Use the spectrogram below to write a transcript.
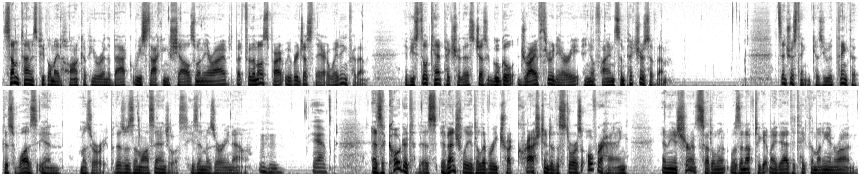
Sometimes people might honk if you were in the back restocking shelves when they arrived, but for the most part, we were just there waiting for them. If you still can't picture this, just Google drive through dairy and you'll find some pictures of them. It's interesting because you would think that this was in Missouri, but this was in Los Angeles. He's in Missouri now. Mm-hmm. Yeah. As a coda to this, eventually a delivery truck crashed into the store's overhang, and the insurance settlement was enough to get my dad to take the money and run.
